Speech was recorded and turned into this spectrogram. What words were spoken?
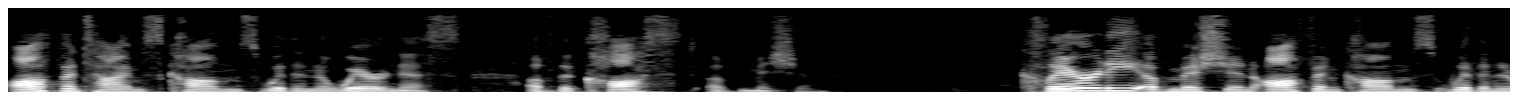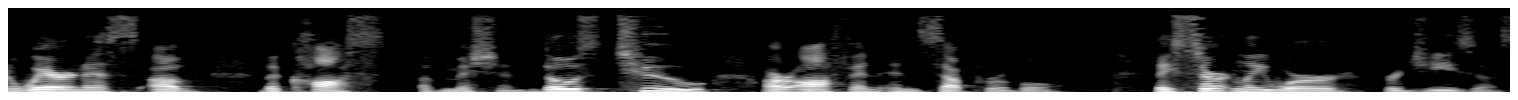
oftentimes comes with an awareness of the cost of mission. Clarity of mission often comes with an awareness of the cost of mission. Those two are often inseparable. They certainly were for Jesus.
